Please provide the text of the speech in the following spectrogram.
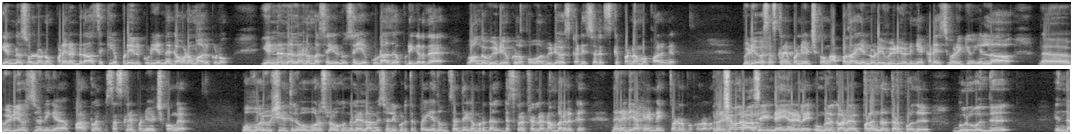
என்ன சொல்லணும் பன்னிரெண்டு ராசிக்கு எப்படி இருக்கணும் என்ன கவனமாக இருக்கணும் என்னென்னலாம் நம்ம செய்யணும் செய்யக்கூடாது அப்படிங்கிறத வாங்க வீடியோக்குள்ளே போவோம். வீடியோஸ் கடைசி வரை ஸ்கிப் பண்ணாமல் பாருங்கள் வீடியோவை சப்ஸ்கிரைப் பண்ணி வச்சுக்கோங்க. அப்போ தான் என்னுடைய வீடியோ நீங்கள் கடைசி வரைக்கும் எல்லா வீடியோஸையும் நீங்கள் பார்க்கலாம். சப்ஸ்கிரைப் பண்ணி வச்சுக்கோங்க. ஒவ்வொரு விஷயத்திலும் ஒவ்வொரு ஸ்லோகங்கள் எல்லாமே சொல்லி கொடுத்துருப்பேன். எதுவும் சந்தேகம் இருந்தால் டிஸ்கிரிப்ஷனில் நம்பர் இருக்குது நேரடியாக என்னை தொடர்பு கொள்ளலாம். ரிஷபராசி நேயர்களே உங்களுக்கான பலன்கள் தற்போது குரு வந்து எந்த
